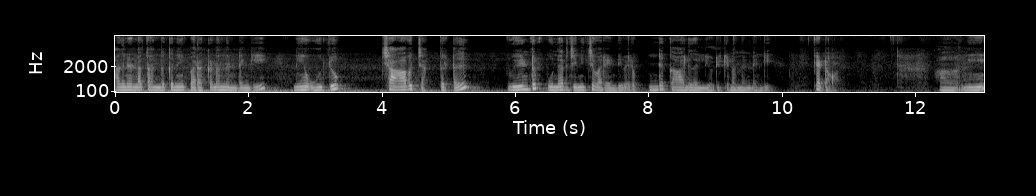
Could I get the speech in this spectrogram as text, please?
അതിനുള്ള തന്തക്ക് നീ പിറക്കണം എന്നുണ്ടെങ്കിൽ നീ ഒരു ചാവ് ചത്തിട്ട് വീണ്ടും പുനർജനിച്ച് വരേണ്ടി വരും. നിന്റെ കാൽ തല്ലിയൊടിക്കണം എന്നുണ്ടെങ്കിൽ കേട്ടോ? ആ നീ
